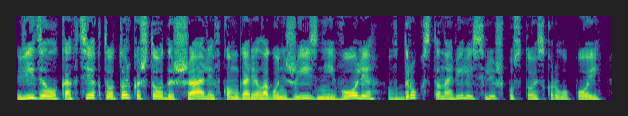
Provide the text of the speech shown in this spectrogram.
видел, как те, кто только что дышали, в ком горел огонь жизни и воли, вдруг становились лишь пустой скорлупой —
